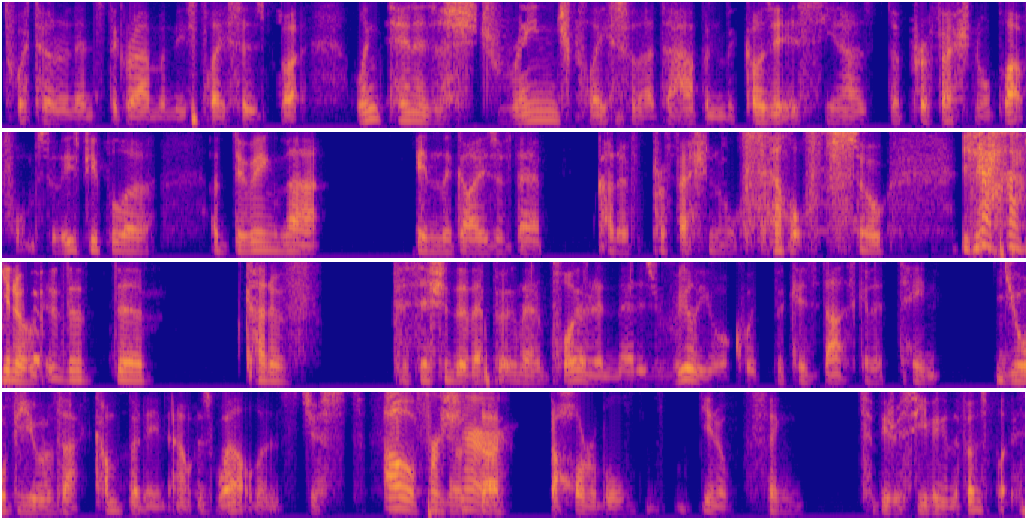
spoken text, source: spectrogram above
Twitter and Instagram and these places. But LinkedIn is a strange place for that to happen because it is seen as the professional platform. So these people are, are doing that in the guise of their kind of professional self. So, yeah you know, the, the kind of position that they're putting their employer in there is really awkward because that's going to taint your view of that company now as well. It's just, oh for you know, sure the, the horrible, you know, thing to be receiving in the first place.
